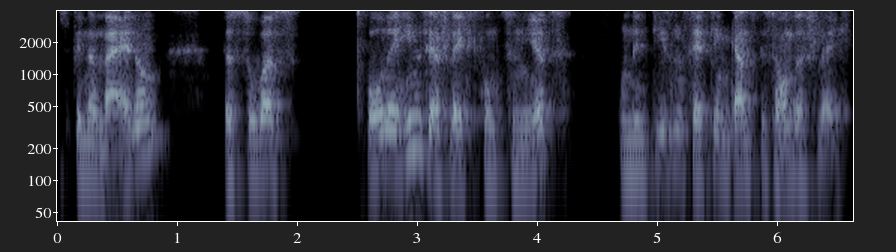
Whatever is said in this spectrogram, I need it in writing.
Ich bin der Meinung, dass sowas ohnehin sehr schlecht funktioniert und in diesem Setting ganz besonders schlecht.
